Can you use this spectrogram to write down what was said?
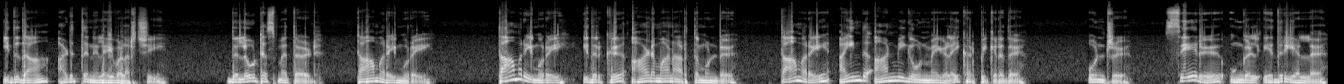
இதுதான் அடுத்த நிலை வளர்ச்சி. த லோட்டஸ் மெத்தட் தாமரை முறை. தாமரை முறை இதற்கு ஆழமான அர்த்தம் உண்டு. தாமரை ஐந்து ஆன்மீக உண்மைகளை கற்பிக்கிறது. ஒன்று சேரு உங்கள் எதிரி அல்ல.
